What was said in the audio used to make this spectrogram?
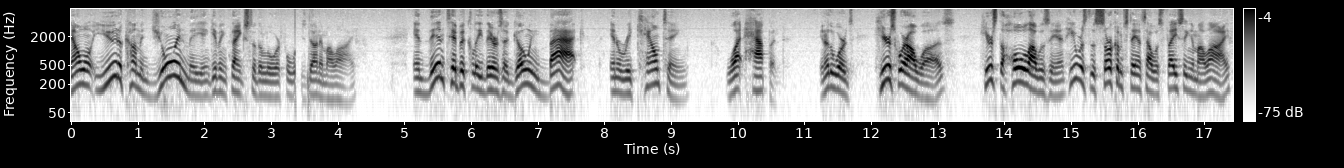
Now I want you to come and join me in giving thanks to the Lord for what He's done in my life. And then typically there's a going back and a recounting what happened. In other words, here's where I was, here's the hole I was in, here was the circumstance I was facing in my life,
